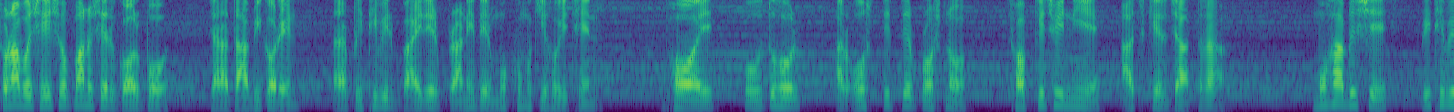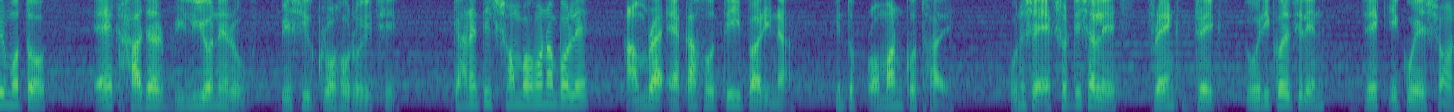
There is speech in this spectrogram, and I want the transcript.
শোনাবো সেই সব মানুষের গল্প যারা দাবি করেন তারা পৃথিবীর বাইরের প্রাণীদের মুখোমুখি হয়েছেন। ভয়, কৌতূহল আর অস্তিত্বের প্রশ্ন সব কিছুই নিয়ে আজকের যাত্রা। মহাবিশ্বে পৃথিবীর মতো এক হাজার বিলিয়নেরও বেশি গ্রহ রয়েছে। গাণিতিক সম্ভাবনা বলে আমরা একা হতেই পারি না, কিন্তু প্রমাণ কোথায়? উনিশশো একষট্টি সালে ফ্র্যাঙ্ক ড্রেক তৈরি করেছিলেন ড্রেক ইকুয়েশন।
